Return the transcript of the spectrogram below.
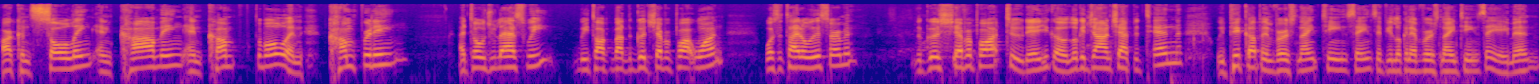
are consoling and calming and comfortable and comforting. I told you last week, we talked about the Good Shepherd Part 1. What's the title of this sermon? The Good Shepherd Part 2. There you go. Look at John chapter 10. We pick up in verse 19, saints. If you're looking at verse 19, say amen.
